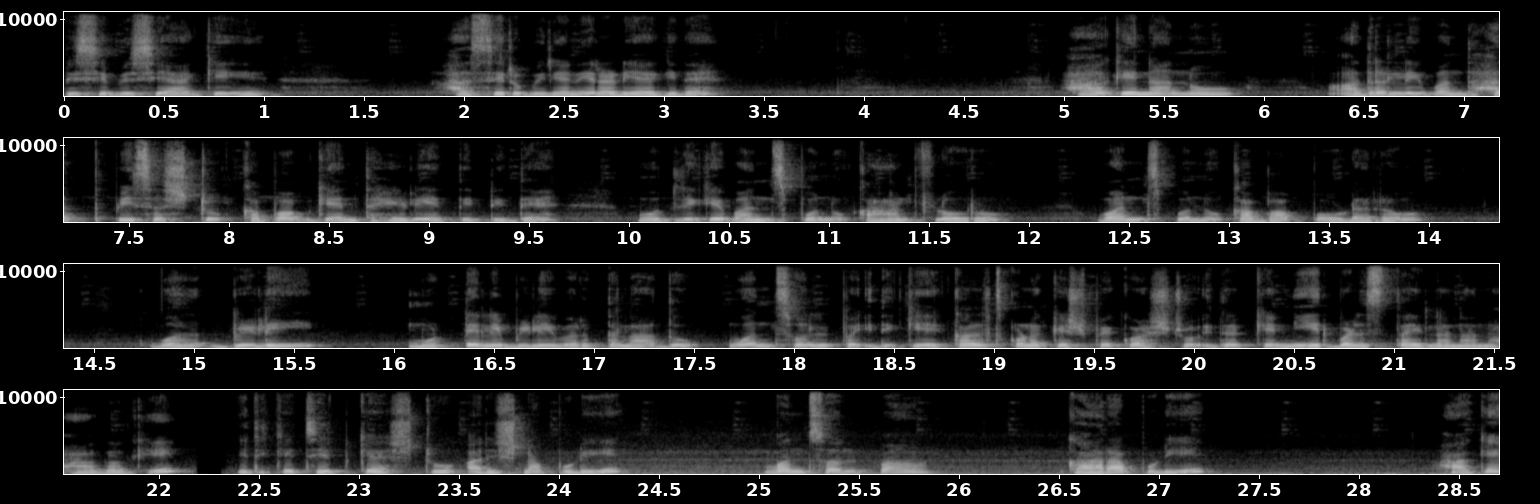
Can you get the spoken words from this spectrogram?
ಬಿಸಿ ಬಿಸಿಯಾಗಿ ಹಸಿರು ಬಿರಿಯಾನಿ ರೆಡಿಯಾಗಿದೆ. ಹಾಗೆ ನಾನು ಅದರಲ್ಲಿ ಒಂದು ಹತ್ತು ಪೀಸಷ್ಟು ಕಬಾಬ್ಗೆ ಅಂತ ಹೇಳಿ ಎತ್ತಿಟ್ಟಿದ್ದೆ. ಮೊದಲಿಗೆ ಒಂದು ಸ್ಪೂನು ಕಾರ್ನ್ಫ್ಲೋರು ಒಂದು ಸ್ಪೂನು ಕಬಾಬ್ ಪೌಡರು ಬಿಳಿ ಮೊಟ್ಟೆಲಿ ಬಿಳಿ ಬರುತ್ತಲ್ಲ, ಅದು ಒಂದು ಸ್ವಲ್ಪ ಇದಕ್ಕೆ ಕಲ್ಸ್ಕೊಳಕ್ಕೆ ಎಷ್ಟು ಬೇಕೋ ಅಷ್ಟು ಇದಕ್ಕೆ ನೀರು ಬಳಸ್ತಾ ಇಲ್ಲ ನಾನು ಹಾಗಾಗಿ. ಇದಕ್ಕೆ ಚಿಟಿಕೆ ಅಷ್ಟು ಅರಿಶಿನ ಪುಡಿ, ಒಂದು ಸ್ವಲ್ಪ ಖಾರ ಪುಡಿ, ಹಾಗೆ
